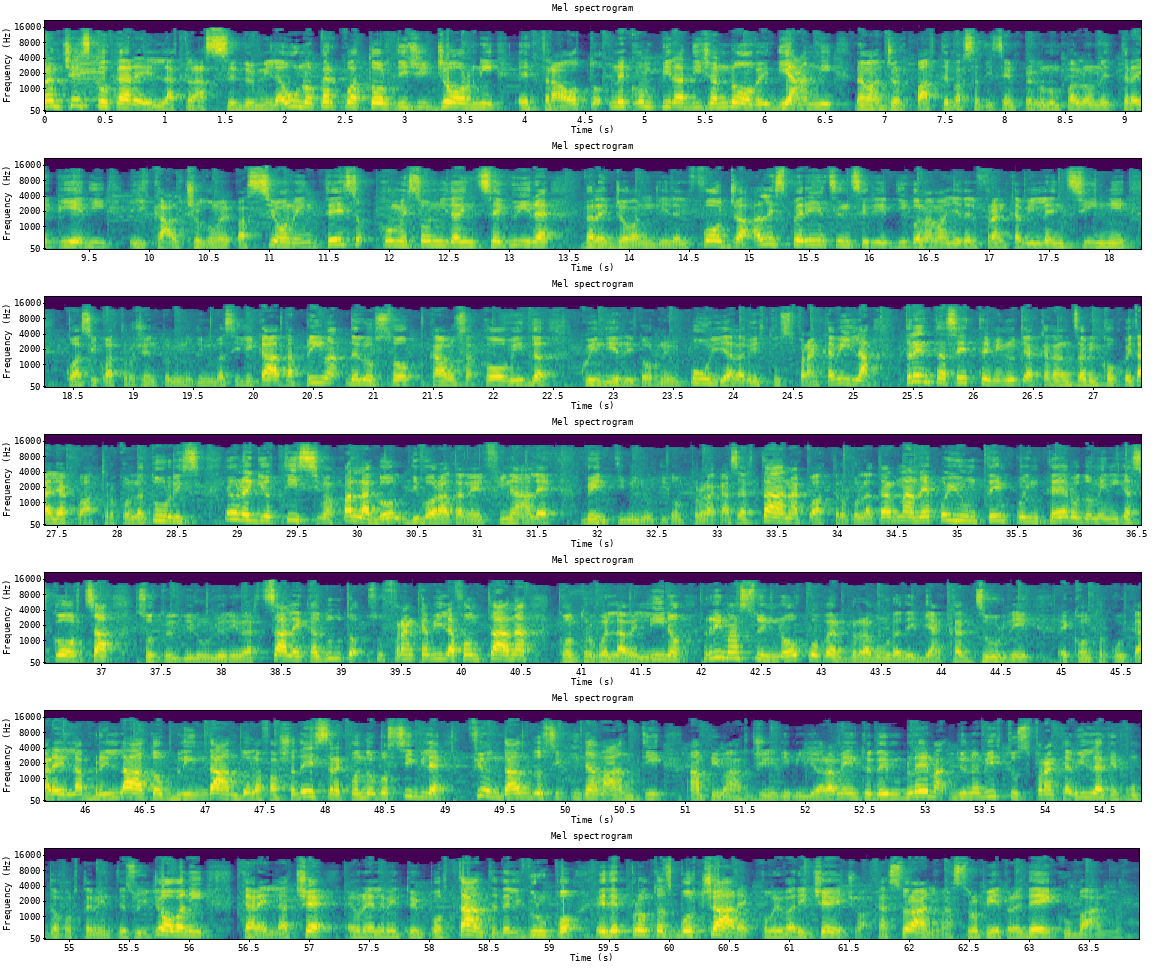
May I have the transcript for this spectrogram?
Francesco Carella, classe 2001 per 14 giorni e tra 8 ne compirà 19 di anni, la maggior parte passati sempre con un pallone tra i piedi, il calcio come passione, inteso come sogni da inseguire, dalle giovanili del Foggia all'esperienza in Serie D con la maglia del Francavilla Insigni, quasi 400 minuti in Basilicata prima dello stop causa Covid, quindi il ritorno in Puglia, la Virtus Francavilla, 37 minuti a Catanzaro in Coppa Italia 4 con la Turris e una ghiottissima palla gol divorata nel finale, 20 minuti contro la Casertana, 4 con la Ternana e poi un tempo intero domenica scorsa sotto il diluvio universale caduto su Francavilla Fontana contro quell'Avellino rimasto innocuo per bravura dei biancazzurri e contro cui Carella ha brillato blindando la fascia destra e quando possibile fiondandosi in avanti, ampi margini di miglioramento ed emblema di una Virtus Francavilla che punta fortemente sui giovani. Carella c'è, è un elemento importante del gruppo ed è pronto a sbocciare come Varicecio, a Castorani, Mastro Pietro ed Ecuban.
